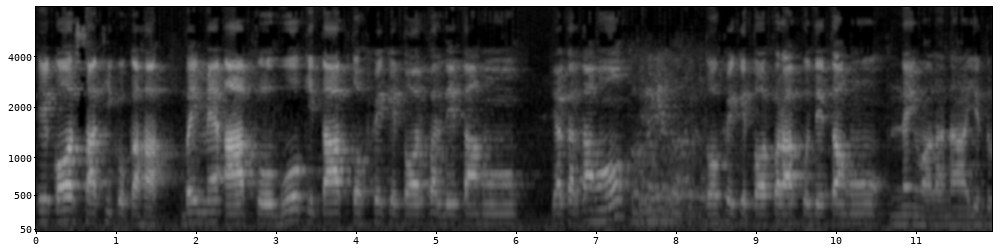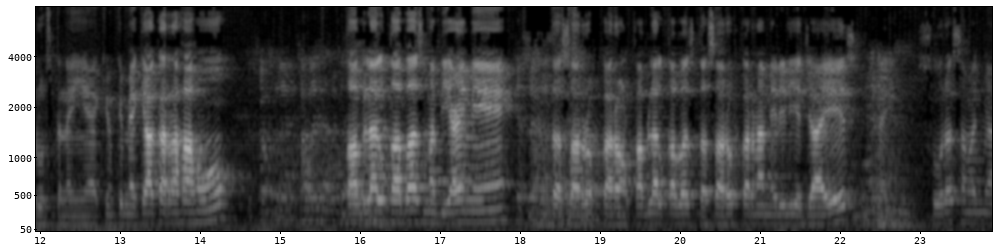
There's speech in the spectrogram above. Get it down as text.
ایک اور ساتھی کو کہا بھائی میں آپ کو وہ کتاب تحفے کے طور پر دیتا ہوں۔ کیا کرتا ہوں؟ تحفے کے طور پر آپ کو دیتا ہوں۔ نہیں مولانا، یہ درست نہیں ہے، کیونکہ میں کیا کر رہا ہوں؟ قبل القبض مبیع میں تصرف کر رہا ہوں۔ قبل القبض تصرف کرنا میرے لیے جائز نہیں۔ سورج سمجھ میں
